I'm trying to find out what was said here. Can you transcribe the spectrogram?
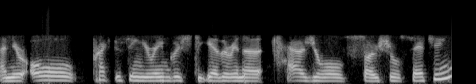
and you're all practicing your English together in a casual social setting.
